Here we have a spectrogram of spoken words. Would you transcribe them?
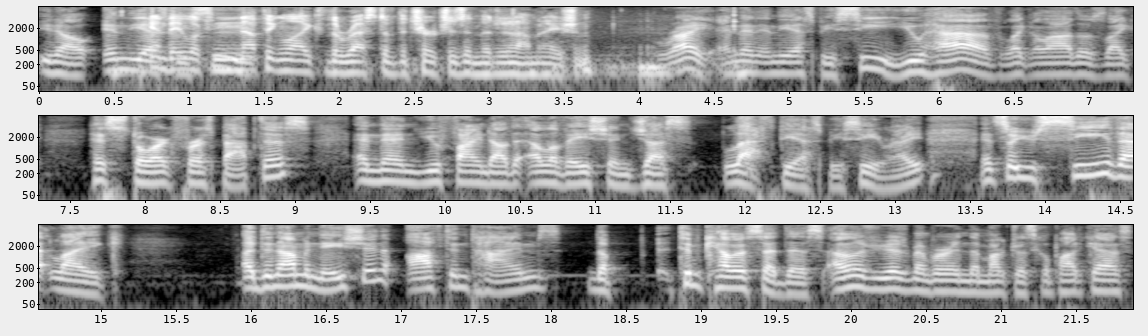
you know, in the and SBC, they look nothing like the rest of the churches in the denomination. Right. And then in the SBC, you have like a lot of those like historic First Baptists, and then you find out the elevation just left the SBC, right? And so you see that like a denomination, oftentimes the Tim Keller said this. I don't know if you guys remember in the Mark Driscoll podcast,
